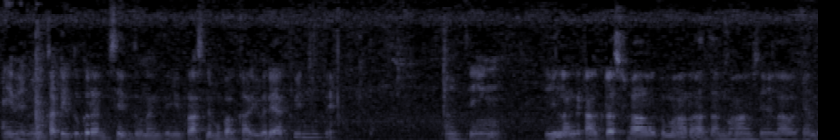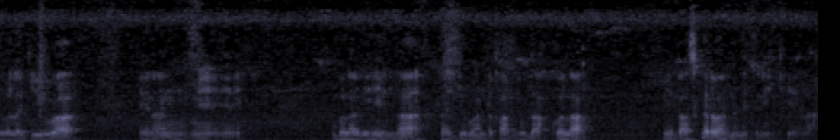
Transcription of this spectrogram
ඒ වෙනුවෙන් කටයුතු කරන්න සිද්ධ වුණා. ඉතින් මේ ප්‍රශ්නේ මොකක් හරි ඉවරයක් වෙන්නේ නැහැ. ඉතින් ඊළඟට අග්‍ර ශ්‍රාවක මහරහතන් වහන්සේලාව කැඳවලා කිව්වා එහෙනම් මේ උඹලා ගිහිල්ලා රජුරවන්ට කරුණු දක්වලා මේක අස් කරවන්න මෙතනින් කියලා.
